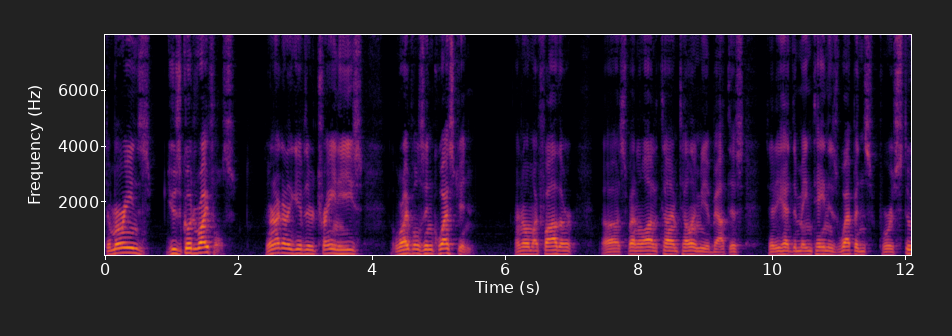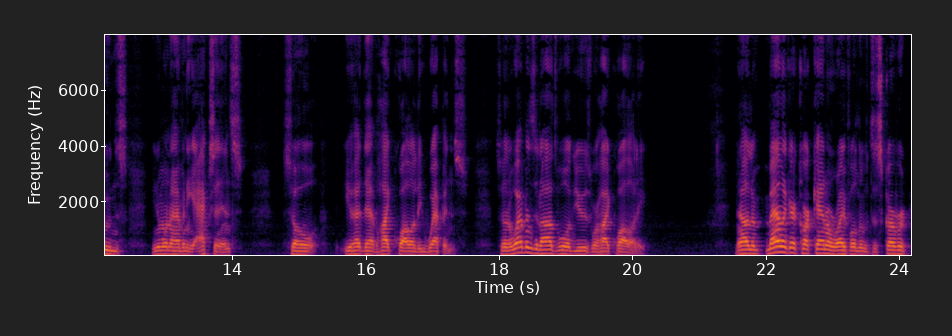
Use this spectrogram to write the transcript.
The Marines use good rifles. They're not going to give their trainees rifles in question. I know my father uh, spent a lot of time telling me about this, that he had to maintain his weapons for his students. He didn't want to have any accidents, so you had to have high quality weapons. So the weapons that Oswald used were high quality. Now, the Mannlicher Carcano rifle that was discovered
